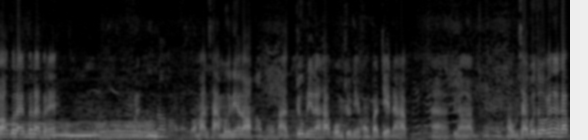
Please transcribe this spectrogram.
สองตัวใดตัวใดตัวนี้สามหมื่นครับ ประมาณสามหมื่นเนี่ยเนาะครับผม อ่าจุ๊บนี้นะครับ ผมชุดนี้ของปาเจดนะครับอ่าพี่น้องครับเอาผมใส่เบอร์โทรไว้ให้ครับ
